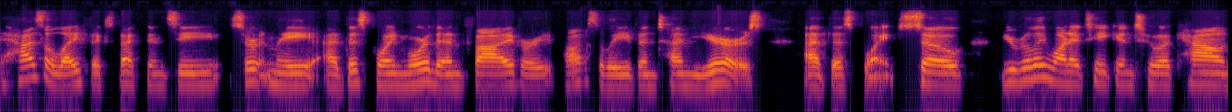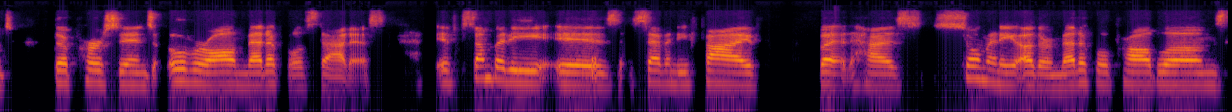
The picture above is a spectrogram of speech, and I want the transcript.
has a life expectancy, certainly at this point, more than five or possibly even 10 years at this point. So you really want to take into account the person's overall medical status. If somebody is 75 but has so many other medical problems,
